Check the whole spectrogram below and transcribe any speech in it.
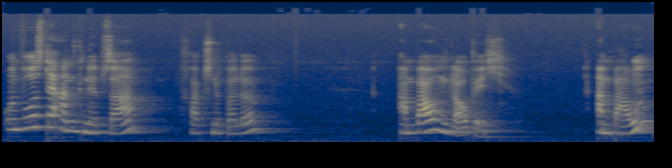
Und wo ist der Anknipser? fragt Schnüpperle. Am Baum, glaube ich. Am Baum?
